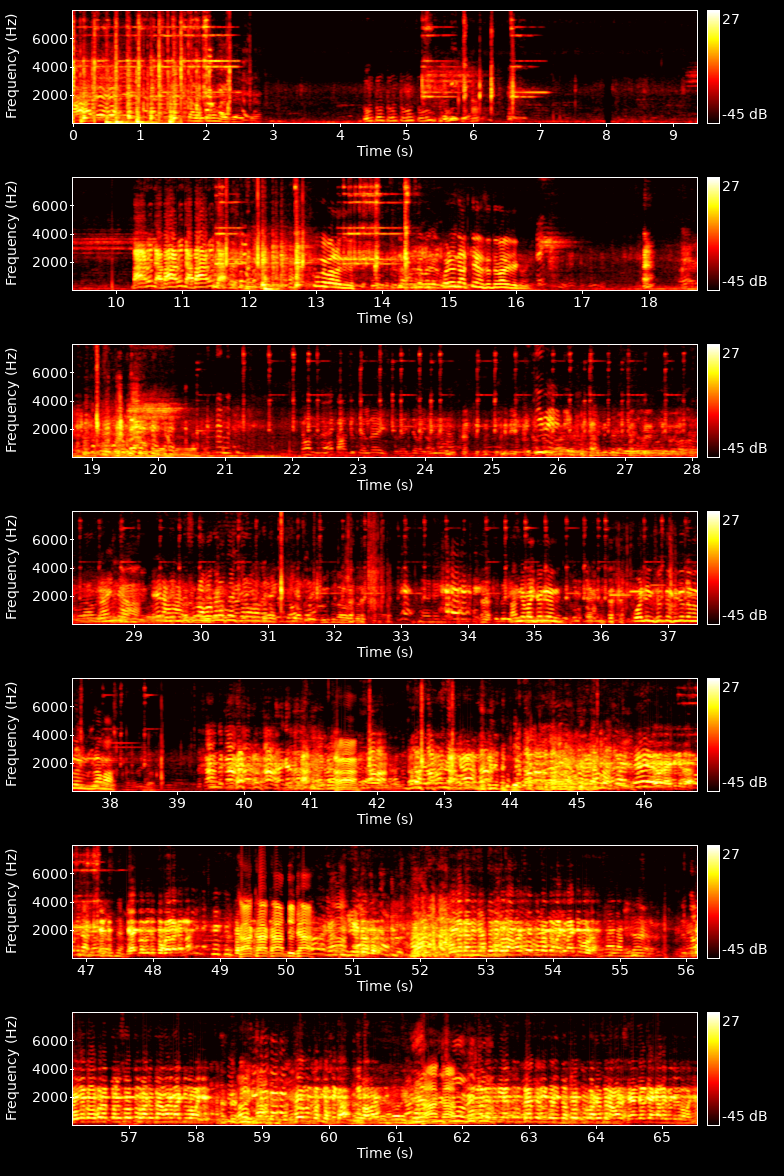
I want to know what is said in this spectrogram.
রে টুন টুন টুন টুন টুন বারুদা বারুদা বারুদা কমে বাড়া দিবে ওটা আটকে আছে তো পারবি তুমি কান্দি বাই করিয়েন কোল্ড শুদ্ধ শিখে দেন রামা হ্যাঁ খা খা খা তুই খা আমার সত্তর টাকা নাকি নাকি ওরা বললে তো অপরাধ করে সত্তর বাটিতে আমার মাজিব আমাকে কেমন করতে শিখা কি বাবা খা খা। বললে যদি এত বেচারি করি তো সত্তর বাটিতে আমার স্যান্ডেল দিয়ে গালে বেজে আমাকে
